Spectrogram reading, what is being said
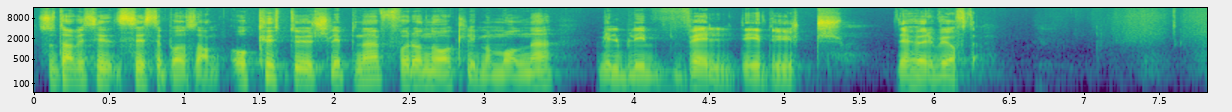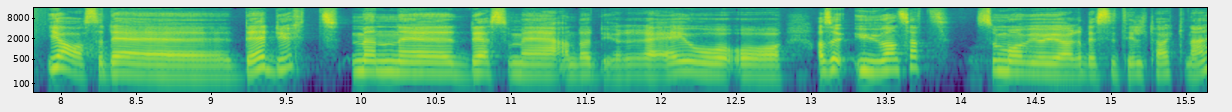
Så tar vi siste påstand. Å kutte utslippene for å nå klimamålene vil bli veldig dyrt. Det hører vi ofte. Ja, altså det, det, er dyrt, men eh, det som er enda dyrere, er jo å Altså uansett så må vi jo gjøre disse tiltakene.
